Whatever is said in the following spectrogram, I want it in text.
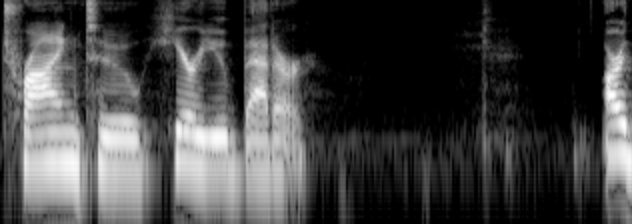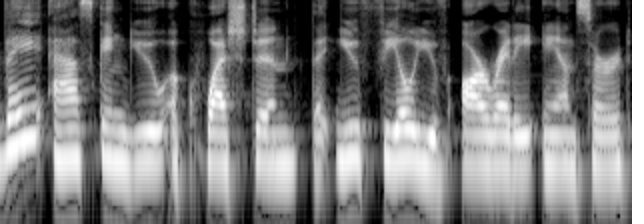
trying to hear you better? Are they asking you a question that you feel you've already answered?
